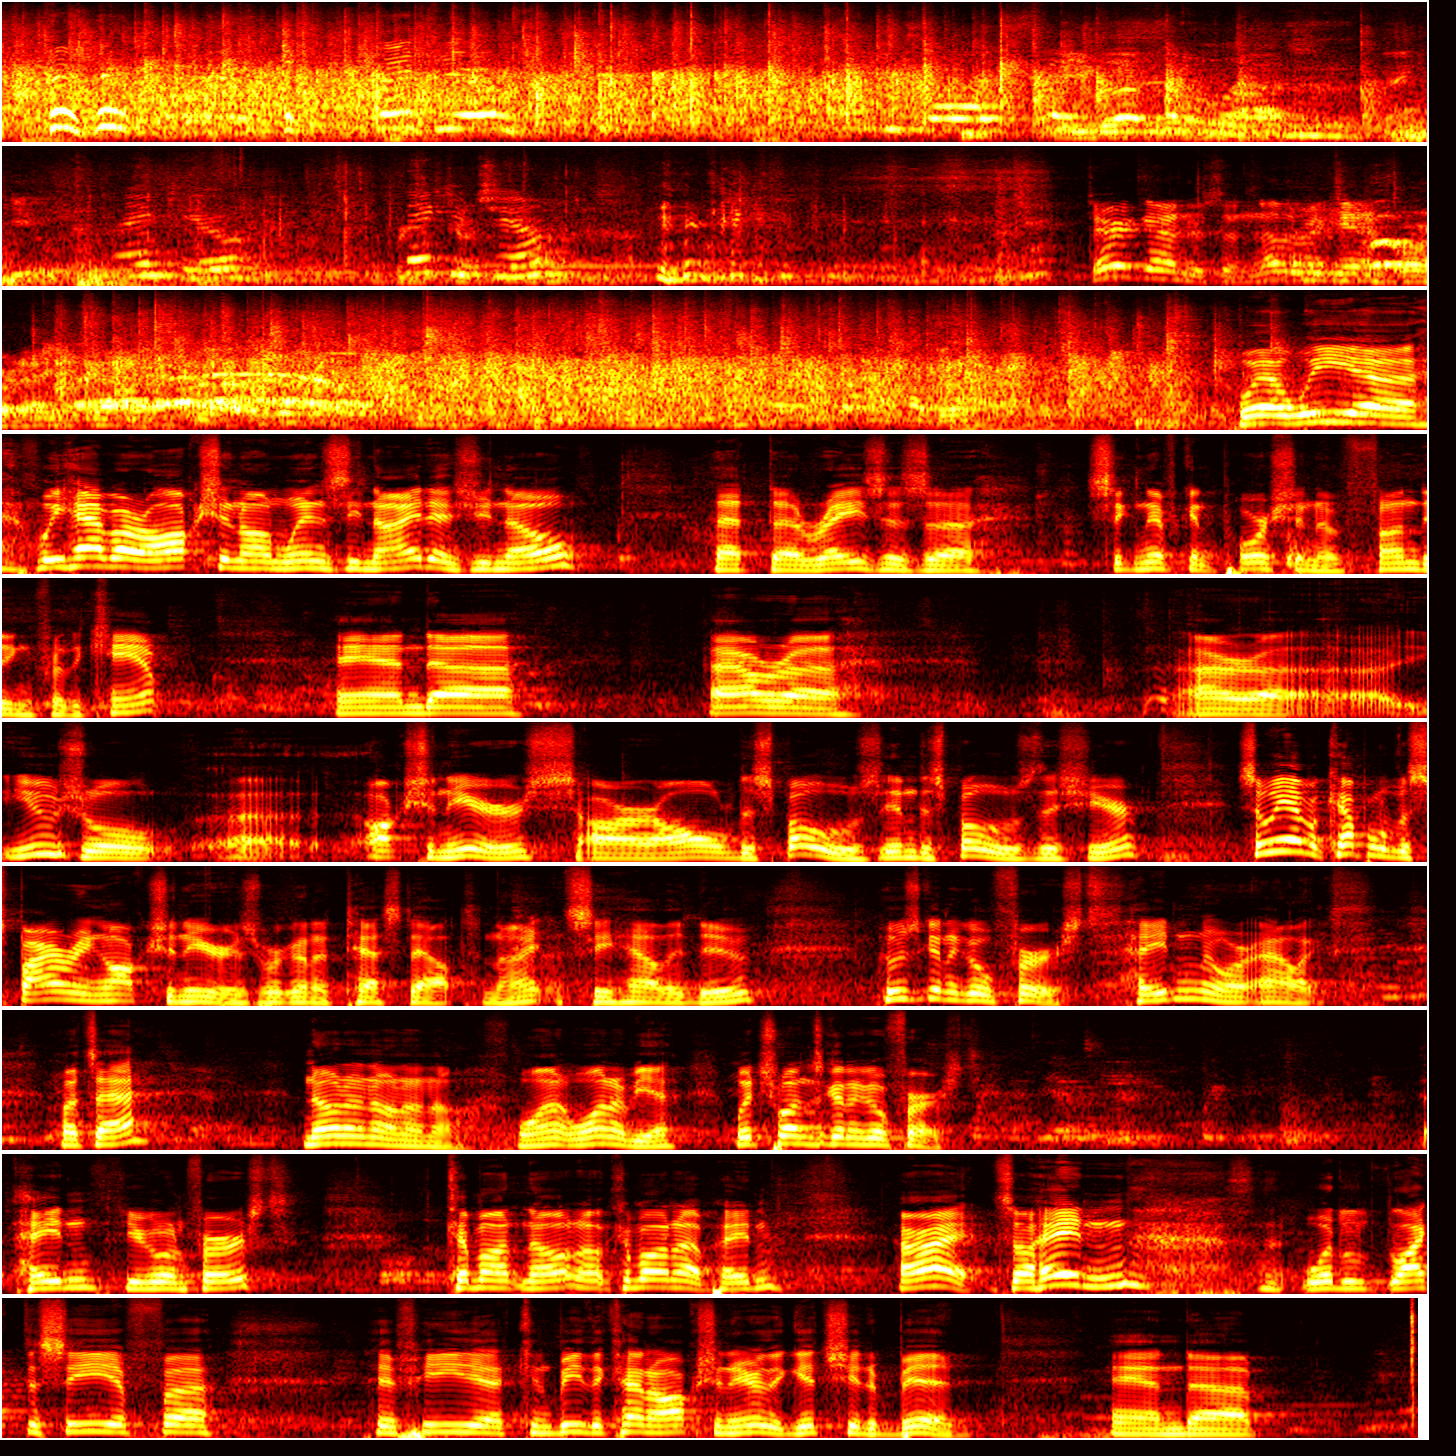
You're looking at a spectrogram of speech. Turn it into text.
Thank you. Thank you, guys. Thank you so much. Thank you. Thank you, Thank you, Jim. Terry Gunderson, another big hand for her. Nice job. Well, we, uh, we have our auction on Wednesday night, as you know. That uh, raises a significant portion of funding for the camp. And uh, our, uh, our uh, usual uh, auctioneers are all disposed, indisposed this year. So we have a couple of aspiring auctioneers we're going to test out tonight and see how they do. Who's going to go first, Hayden or Alex? What's that? No, no, no, no, no. One, one of you. Which one's going to go first? Hayden, you're going first. Come on, no, no, come on up, Hayden. All right. So Hayden would like to see if uh, if he uh, can be the kind of auctioneer that gets you to bid. And uh,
